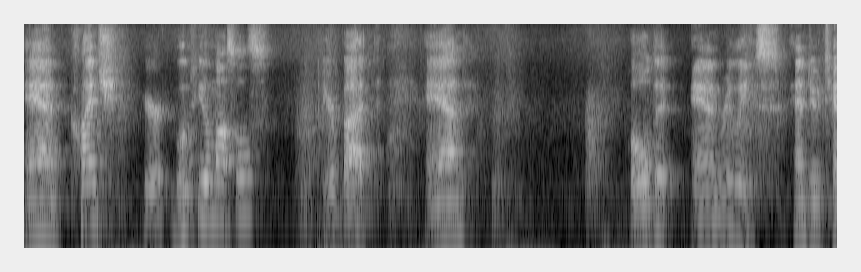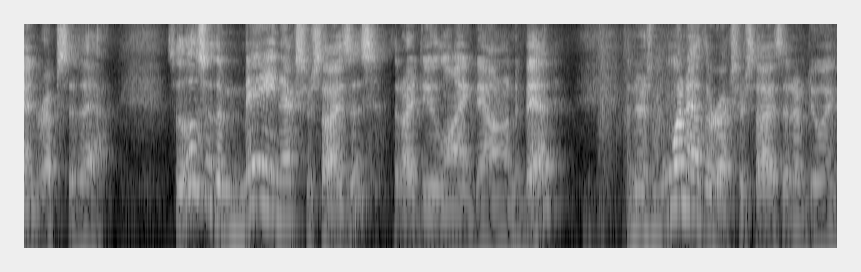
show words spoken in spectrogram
and clench your gluteal muscles, your butt, and hold it and release, and do 10 reps of that. So those are the main exercises that I do lying down on the bed. And there's one other exercise that I'm doing,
